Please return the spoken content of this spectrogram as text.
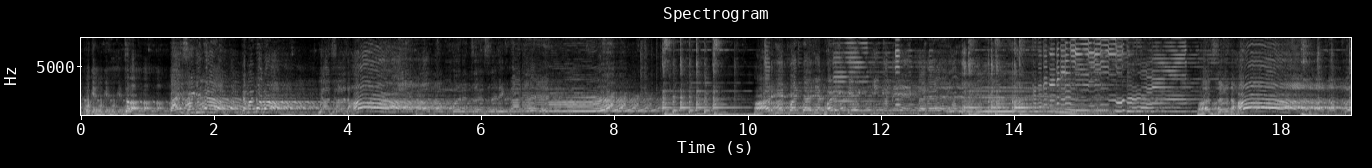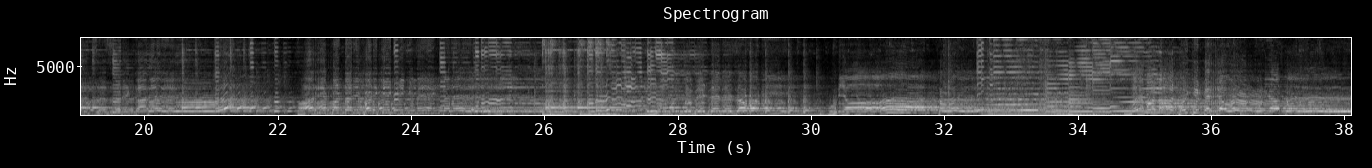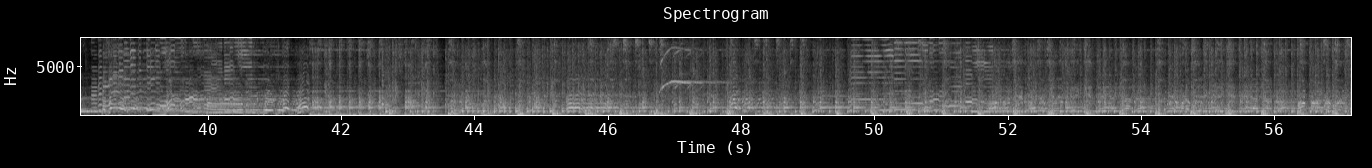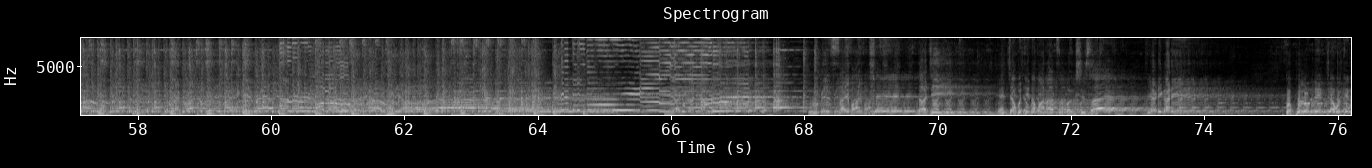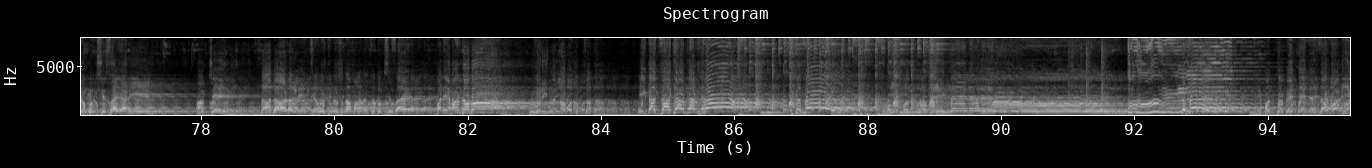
Okay okay. चला. काय सांगितलं? ते म्हणा बा. हरी पंढरी फडके किंगने करे. असं सरकार हरी पंढरी फडके किंगने करे. मग भेटेल साहेबांचे दाजी यांच्या वतीनं मानाचं बक्षीस आहे. या ठिकाणी पप्पू यांच्या वतीनं बक्षीस आहे आणि आमचे दादा अडगळे यांच्या वतीनं सुद्धा मानाचं बक्षीस आहे. पण हेमान बाबा ओरिजिनल लावा तुमचा आता. एकदा जाग्या नखरा कसं? हे म्हणतो भेटेल. हे म्हणतो भेटेल जाऊ आम्ही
